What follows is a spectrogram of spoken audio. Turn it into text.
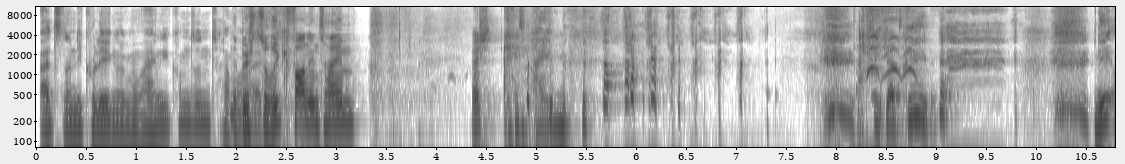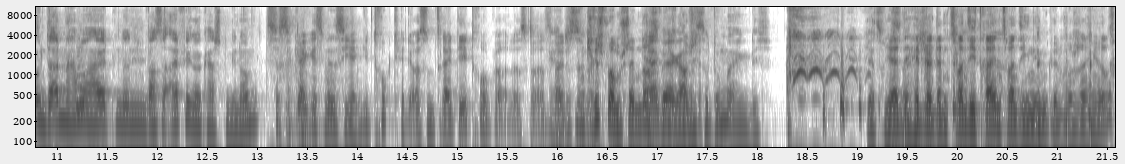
als dann die Kollegen irgendwann mal heimgekommen sind, haben Dann wir bist du zurückgefahren ins Heim. Weißt du, Heim. Psychiatrie. nee, und dann haben wir halt einen Wasser-Alfinger-Kasten genommen. das ist so geil wenn es sich ja gedruckt hätte aus einem 3D-Drucker oder sowas. Ja, weißt das du? Ein Christbaumständer. Das wäre gar nicht so dumm eigentlich. Jetzt, Ja, der sag. hätte halt dann 2023 nehmen können wahrscheinlich, oder?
